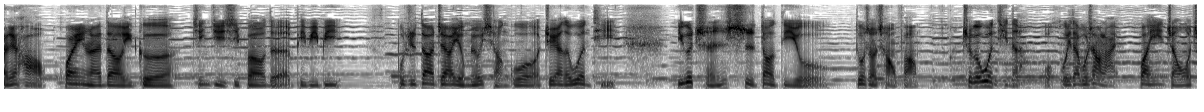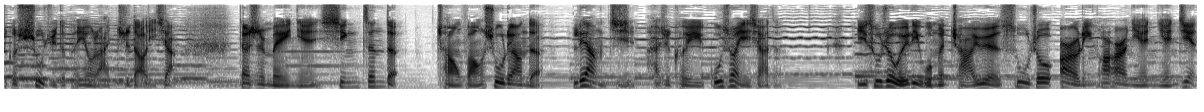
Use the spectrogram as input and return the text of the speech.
大家好，欢迎来到一个经济细胞的 B B B。不知大家有没有想过这样的问题：一个城市到底有多少厂房？这个问题呢，我回答不上来。欢迎掌握这个数据的朋友来指导一下。但是每年新增的厂房数量的量级还是可以估算一下的。以苏州为例，我们查阅苏州2022年年鉴。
